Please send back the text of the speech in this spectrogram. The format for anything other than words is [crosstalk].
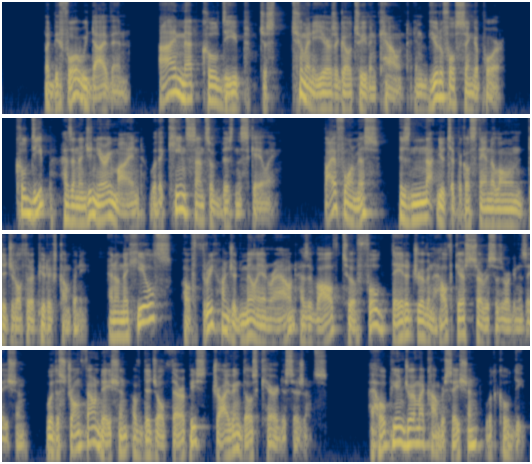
But before we dive in, I met Kuldeep just too many years ago to even count in beautiful Singapore. Kuldeep has an engineering mind with a keen sense of business scaling. Biofourmis is not your typical standalone digital therapeutics company, and on the heels of 300 million round has evolved to a full data-driven healthcare services organization with a strong foundation of digital therapies driving those care decisions. I hope you enjoy my conversation with Kuldeep.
